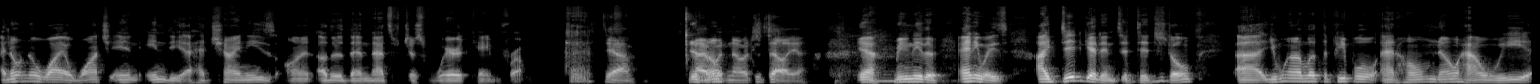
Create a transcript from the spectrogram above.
I don't know why a watch in India had Chinese on it other than that's just where it came from. Yeah. You I know? wouldn't know what to tell you. Yeah, me neither. Anyways, I did get into digital. Uh, you want to let the people at home know how we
